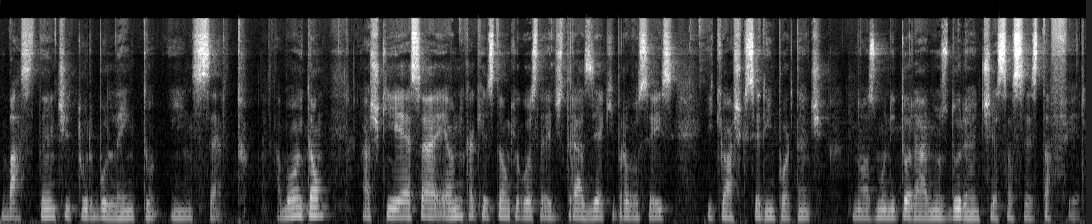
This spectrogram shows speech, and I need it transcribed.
bastante turbulento e incerto. Tá bom? Então, acho que essa é a única questão que eu gostaria de trazer aqui para vocês e que eu acho que seria importante nós monitorarmos durante essa sexta-feira.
